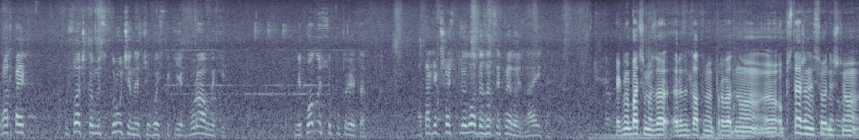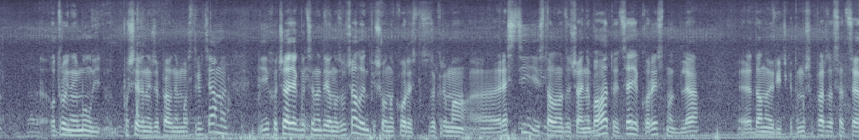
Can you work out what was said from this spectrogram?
вона така як кусочками скручена чогось такі, як буравлики. Не повністю покрита. А так як щось плило, де зацепилось, знаєте. Як ми бачимо, за результатами проведеного е, обстеження сьогоднішнього, е, отруйний мул поширений вже певними острівцями. І хоча, як би це не дивно звучало, він пішов на користь, зокрема, е, рязці, і стало надзвичайно багато, і це є корисно для даної річки. Тому що, перш за все, це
